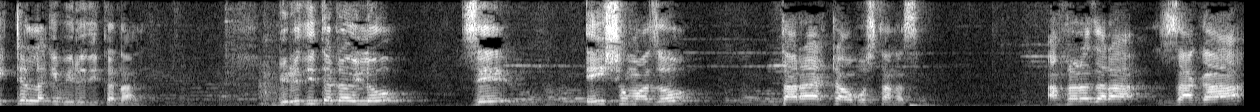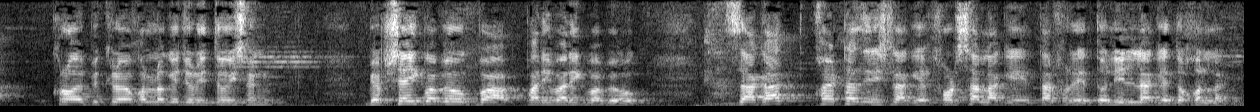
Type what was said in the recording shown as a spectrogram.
একটার লাগে বিরোধিতা নাই। বিরোধিতাটা হইল যে এই সমাজও তারা একটা অবস্থান আছে। আপনারা যারা জাগা ক্রয় বিক্রয়ের লগে জড়িত হয়েছেন ব্যবসায়িকভাবে হোক বা পারিবারিকভাবে হোক, জাগাত কয়েকটা জিনিস লাগে, ফর্সা লাগে, তারপরে দলিল লাগে, দখল লাগে।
